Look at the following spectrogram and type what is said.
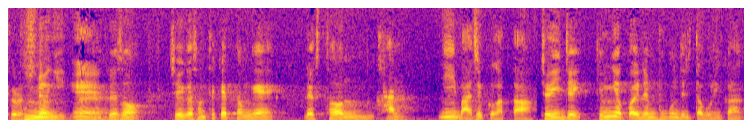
그렇죠. 분명히. 예. 네. 그래서 저희가 선택했던 게 렉스턴 칸 이 맞을 것 같다. 저희 이제 경력과 이런 부분들이 있다 보니까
